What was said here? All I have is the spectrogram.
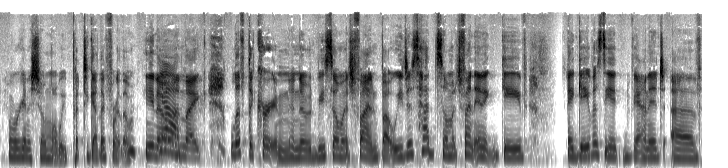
and we're going to show them what we put together for them you know Yeah. and like lift the curtain and it would be so much fun but we just had so much fun and it gave it gave us the advantage of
